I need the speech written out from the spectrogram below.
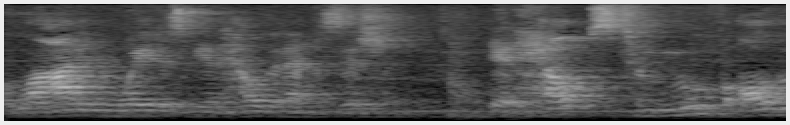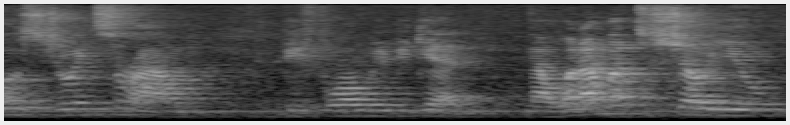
A lot of your weight is being held in that position. It helps to move all those joints around before we begin. Now what I'm about to show you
